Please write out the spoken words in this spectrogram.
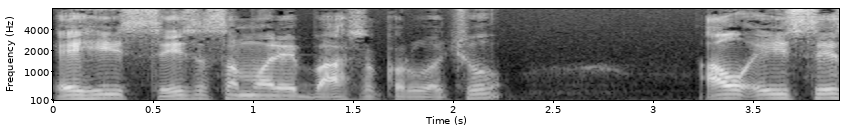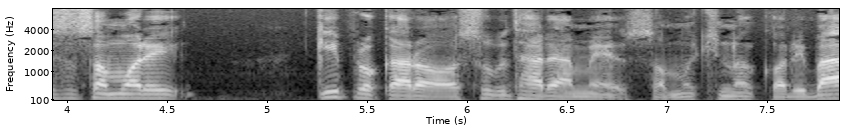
ଏହି ଶେଷ ସମୟରେ ବାସ କରୁଅଛୁ ଆଉ ଏହି ଶେଷ ସମୟରେ କି ପ୍ରକାର ଅସୁବିଧାରେ ଆମେ ସମ୍ମୁଖୀନ କରିବା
